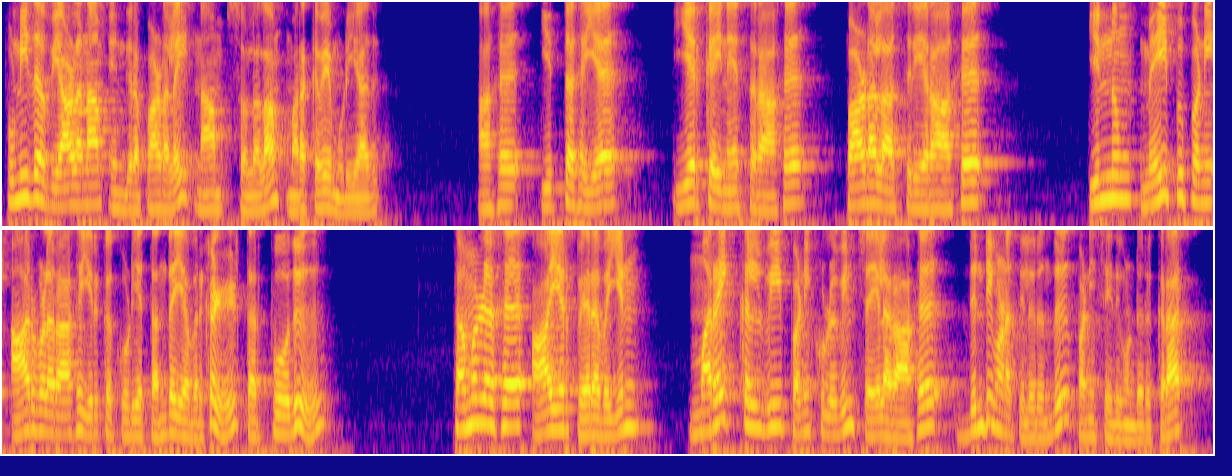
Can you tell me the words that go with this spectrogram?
புனித வியாழனாம் என்கிற பாடலை நாம் சொல்லலாம் மறக்கவே முடியாது. ஆக இத்தகைய இயற்கை நேசராக பாடலாசிரியராக இன்னும் மெய்ப்பு பணி ஆர்வலராக இருக்கக்கூடிய தந்தை அவர்கள் தற்போது தமிழக ஆயர் பேரவையின் மறைக்கல்வி பணிக்குழுவின் செயலராக திண்டிவனத்திலிருந்து பணி செய்து கொண்டிருக்கிறார்.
